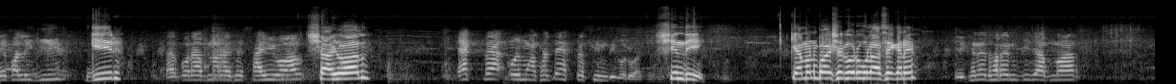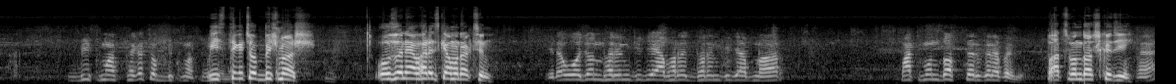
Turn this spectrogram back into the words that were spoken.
নেপালি গির। গির। তারপরে আপনার আছে শাহিওয়াল। শাহিওয়াল। একটা ওই মাথাতে একটা সিন্ধি গরু আছে। সিন্ধি। কেমন বয়সের গরুগুলো আছে এখানে? এখানে ধরেন কি যে আপনার বিশ মাস থেকে চব্বিশ মাস বিশ। থেকে চব্বিশ মাস। ওজন অ্যাভারেজ কেমন রাখছেন? এটা ওজন ধরেন কি যে অ্যাভারেজ ধরেন কি যে আপনার পাঁচ মন দশ সের করে পাবে পাঁচ মন দশ কেজি। হ্যাঁ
